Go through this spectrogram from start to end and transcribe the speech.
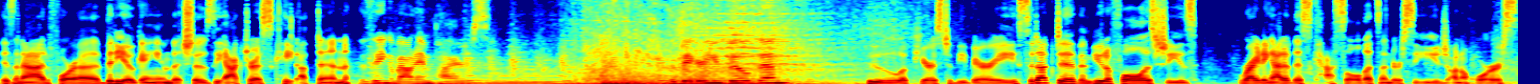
is an ad for a video game that shows the actress Kate Upton. The thing about empires the bigger you build them, who appears to be very seductive and beautiful as she's riding out of this castle that's under siege on a horse.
